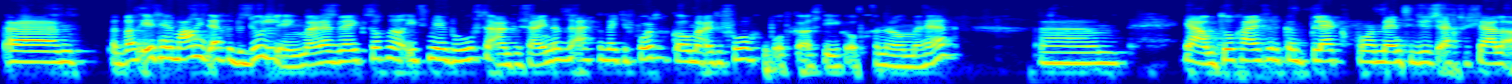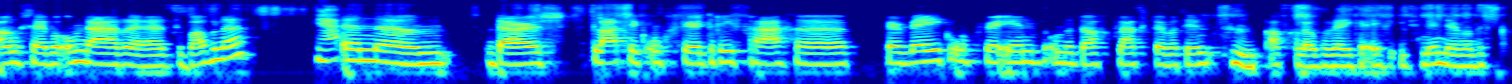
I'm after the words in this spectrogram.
Um, dat was eerst helemaal niet echt de bedoeling, maar daar bleek toch wel iets meer behoefte aan te zijn. Dat is eigenlijk een beetje voortgekomen uit de vorige podcast die ik opgenomen heb. Um, ja, om toch eigenlijk een plek voor mensen die dus echt sociale angst hebben om daar uh, te babbelen. Ja. En um, daar plaats ik ongeveer drie vragen per week ongeveer in. Om de dag plaats ik er wat in. Afgelopen weken even iets minder, want ik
